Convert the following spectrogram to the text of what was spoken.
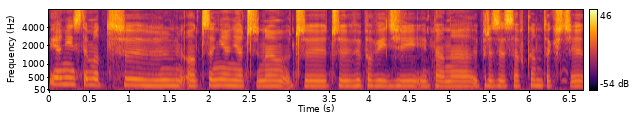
Ja nie jestem od y, oceniania, czy, na, czy, czy wypowiedzi pana prezesa w kontekście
